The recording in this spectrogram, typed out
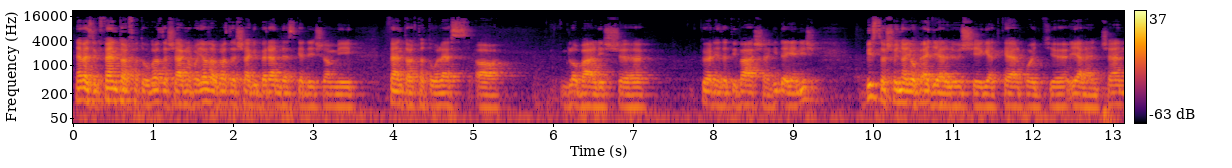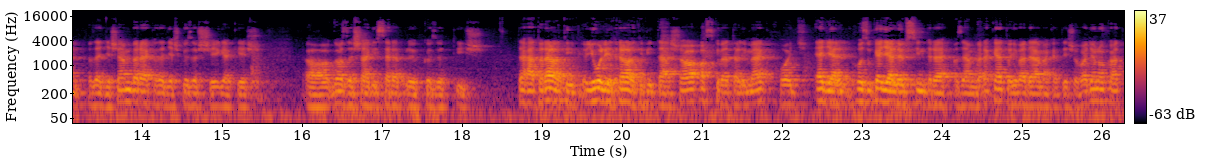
nevezük fenntartható gazdaságnak, vagy az a gazdasági berendezkedés, ami fenntartható lesz a globális környezeti válság idején is, biztos, hogy nagyobb egyenlőséget kell, hogy jelentsen az egyes emberek, az egyes közösségek és a gazdasági szereplők között is. Tehát a relatív, a jólét relativitása azt követeli meg, hogy egyen, hozzuk egyenlő szintre az embereket, a jövedelmeket és a vagyonokat,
